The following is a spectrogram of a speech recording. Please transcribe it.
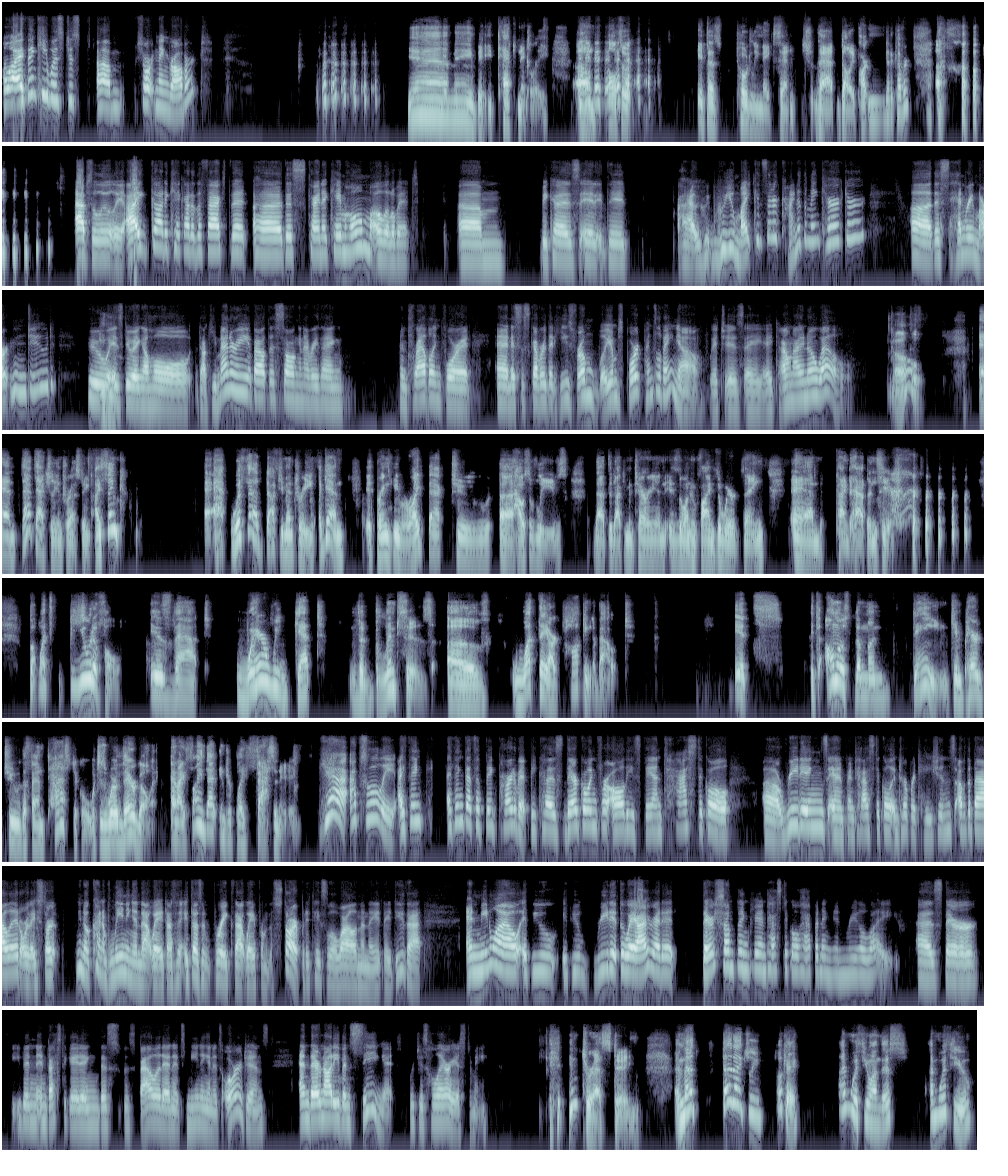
Well, I think he was just um, shortening Robert. Yeah, maybe technically. Um, also, it does totally makes sense that Dolly Parton did a cover. Absolutely. I got a kick out of the fact that uh, this kind of came home a little bit um, because it, the uh, who, who you might consider kind of the main character, uh, this Henry Martin dude, who is Mhm. doing a whole documentary about this song and everything and traveling for it. And it's discovered that he's from Williamsport, Pennsylvania, which is a, a town I know well. Oh, and that's actually interesting. I think uh, with that documentary, again, it brings me right back to uh, House of Leaves. That the documentarian is the one who finds the weird thing, and kind of happens here. but what's beautiful is that where we get the glimpses of what they are talking about, it's it's almost the mundane compared to the fantastical, which is where they're going. And I find that interplay fascinating. Yeah, absolutely. I think I think that's a big part of it because they're going for all these fantastical uh, readings and fantastical interpretations of the ballad, or they start, you know, kind of leaning in that way. It doesn't it doesn't break that way from the start, but it takes a little while, and then they they do that. And meanwhile, if you if you read it the way I read it, there's something fantastical happening in real life as they're even investigating this this ballad and its meaning and its origins and they're not even seeing it, which is hilarious to me. Interesting. And that that actually, okay, I'm with you on this. I'm with you.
